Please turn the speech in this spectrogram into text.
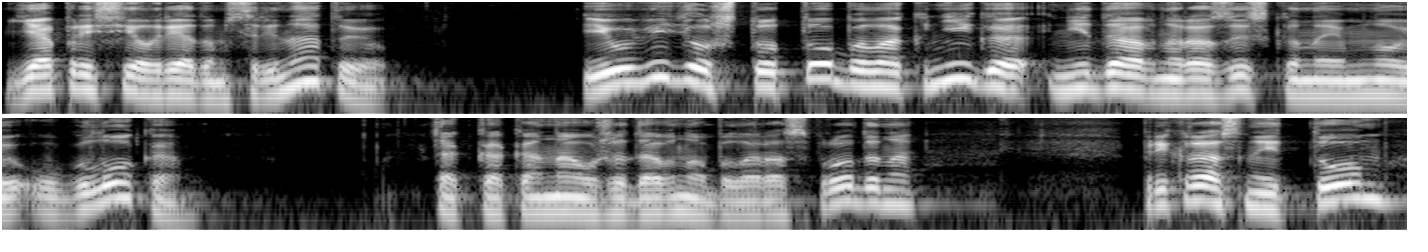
Я присел рядом с Ренатою и увидел, что то была книга, недавно разысканная мною у Глока, так как она уже давно была распродана, прекрасный том,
